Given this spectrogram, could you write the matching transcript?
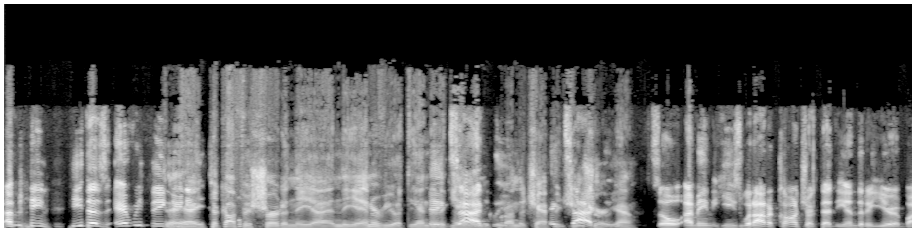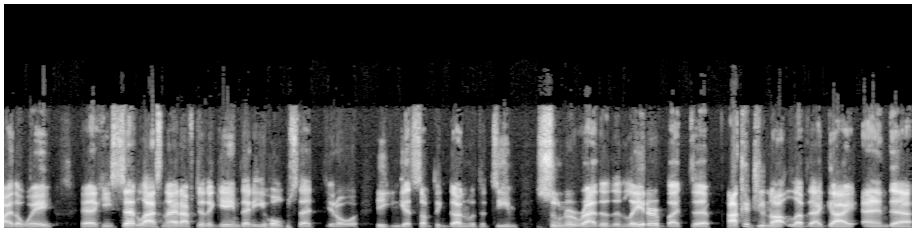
I mean, he does everything. Yeah, he he took off his shirt in the uh, in the interview at the end of the game. And Exactly. put on the championship shirt. Yeah, So, I mean, he's without a contract at the end of the year. By the way, uh, he said last night after the game that he hopes that you know he can get something done with the team sooner rather than later. But uh, how could you not love that guy? And uh,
